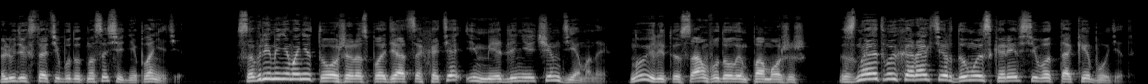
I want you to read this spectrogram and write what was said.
Люди, кстати, будут на соседней планете. Со временем они тоже расплодятся, хотя и медленнее, чем демоны. Ну или ты сам Вудол им поможешь. Зная твой характер, думаю, скорее всего, так и будет.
